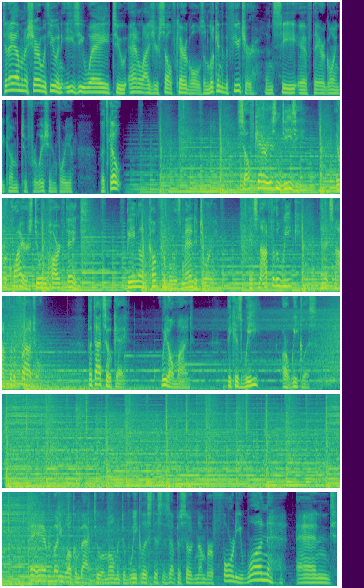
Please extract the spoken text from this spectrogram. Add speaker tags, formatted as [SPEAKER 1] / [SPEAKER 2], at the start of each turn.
[SPEAKER 1] Today, I'm going to share with you an easy way to analyze your self care goals and look into the future and see if they are going to come to fruition for you. Let's go. Self care isn't easy, it requires doing hard things. Being uncomfortable is mandatory. It's not for the weak and it's not for the fragile. But that's okay. We don't mind because we are weakless. Hey, everybody, welcome back to A Moment of Weakless. This is episode number 41. And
